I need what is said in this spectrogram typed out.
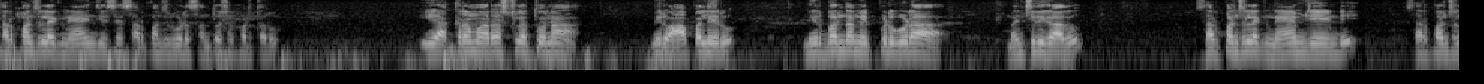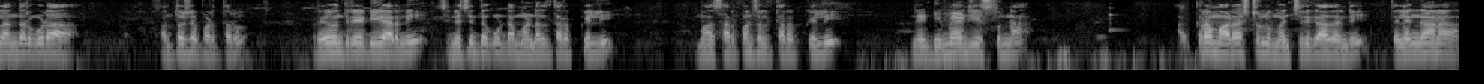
సర్పంచ్లకు న్యాయం చేసే సర్పంచులు కూడా సంతోషపడతారు. ఈ అక్రమ అరెస్టులతోన మీరు ఆపలేరు. నిర్బంధం ఎప్పుడు కూడా మంచిది కాదు. సర్పంచ్లకు న్యాయం చేయండి. సర్పంచులందరూ కూడా సంతోషపడతారు. రేవంత్ రెడ్డి గారిని చిన్న చింతకుంట మండల తరపుకెళ్ళి మా సర్పంచుల తరపుకెళ్ళి నేను డిమాండ్ చేస్తున్నా. అక్రమ అరెస్టులు మంచిది కాదండి. తెలంగాణ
